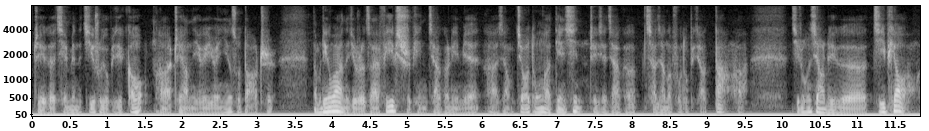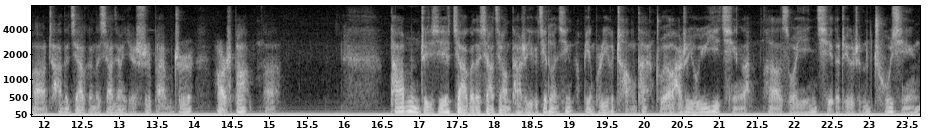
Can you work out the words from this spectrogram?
这个前面的基数又比较高啊这样的一个原因所导致。那么另外呢就是在非食品价格里面啊，像交通啊、电信这些价格下降的幅度比较大啊，其中像这个机票啊，它的价格呢下降也是百分之二十八啊。他们这些价格的下降，它是一个阶段性的，并不是一个常态。主要还是由于疫情啊啊所引起的这个人们出行，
